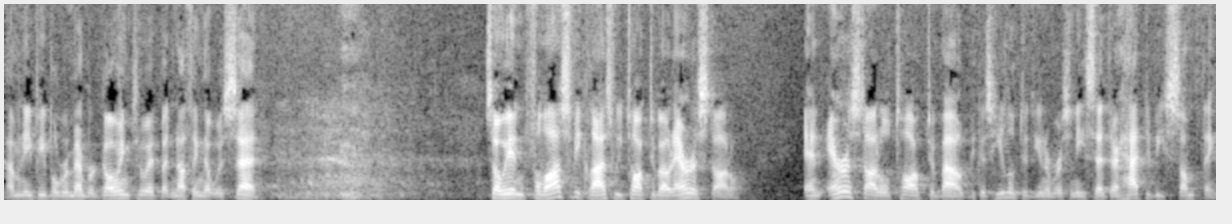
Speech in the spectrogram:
How many people remember going to it but nothing that was said? so in philosophy class, we talked about Aristotle. And Aristotle talked about, because he looked at the universe and he said there had to be something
